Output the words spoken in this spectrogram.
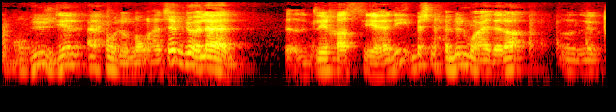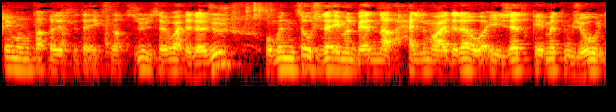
donc جوج ديال الحلول donc غنعتمدو على هاد لي خاصيه هادي باش نحلو المعادله القيمه المطلقه ديال 3 إكس ناقص جوج يساوي واحد على جوج وما ننساوش دائما بان حل المعادله هو ايجاد قيمه المجهول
